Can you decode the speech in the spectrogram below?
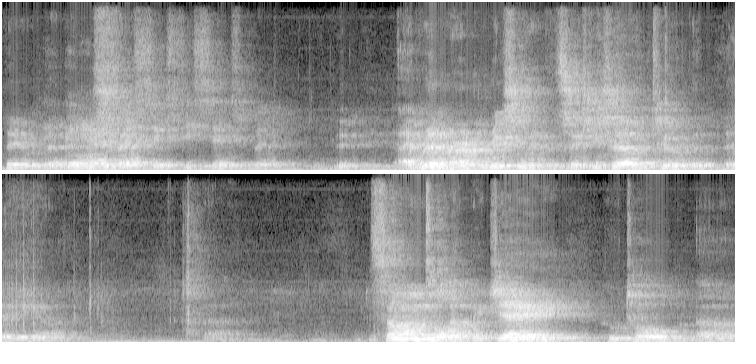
They, They had it by 66, but I read an article recently in '67 too, that they, uh, uh, someone told LBJ, who told uh,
